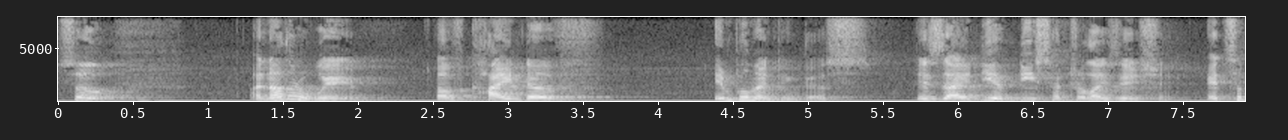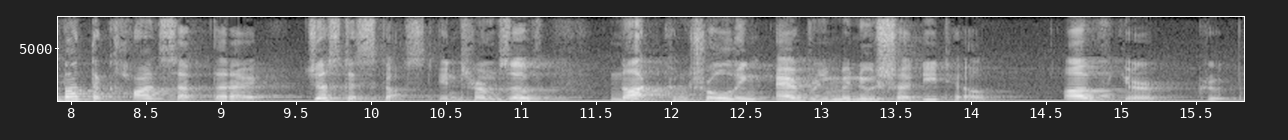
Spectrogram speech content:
So, another way of kind of implementing this is the idea of decentralization. It's about the concept that I just discussed in terms of not controlling every minutia detail of your group.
